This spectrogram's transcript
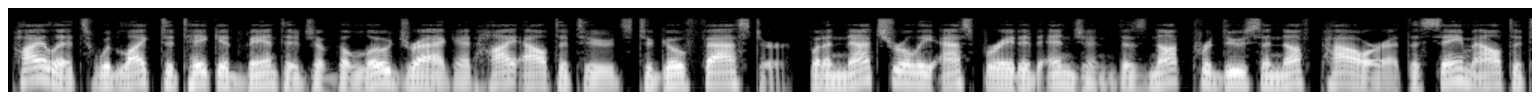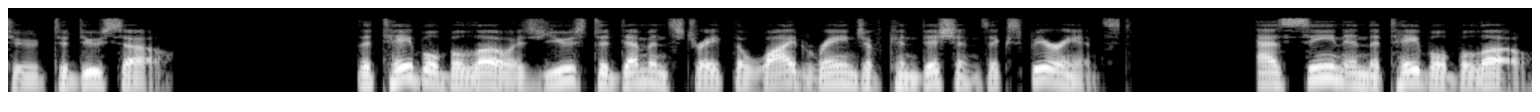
Pilots would like to take advantage of the low drag at high altitudes to go faster, but a naturally aspirated engine does not produce enough power at the same altitude to do so. The table below is used to demonstrate the wide range of conditions experienced. As seen in the table below,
